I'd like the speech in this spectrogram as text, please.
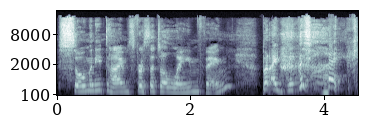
so many times for such a lame thing, but I did this like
